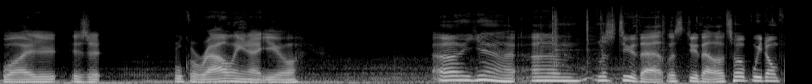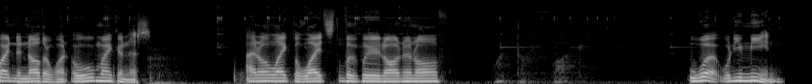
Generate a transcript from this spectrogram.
Why is it growling at you? Uh, yeah, um, let's do that. Let's do that. Let's hope we don't find another one. Oh my goodness. I don't like the lights flipping on and off. What the fuck? What? What do you mean?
